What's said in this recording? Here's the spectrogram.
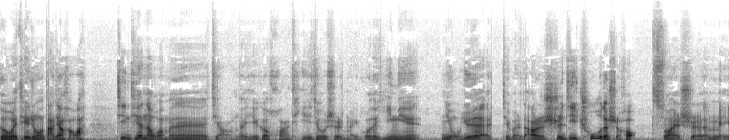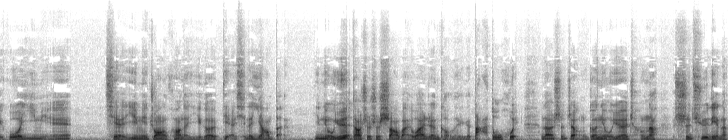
各位听众，大家好啊！今天呢，我们讲的一个话题就是美国的移民。纽约基本上在二十世纪初的时候，算是美国移民且移民状况的一个典型的样本。纽约当时是上百万人口的一个大都会，但是整个纽约城呢，市区里呢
